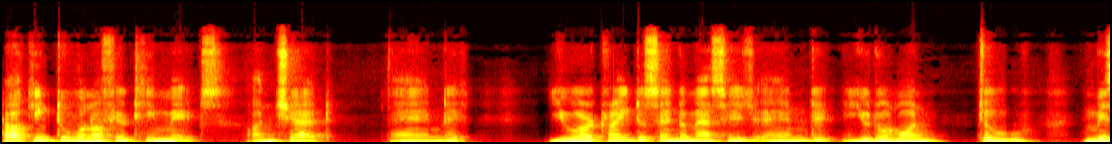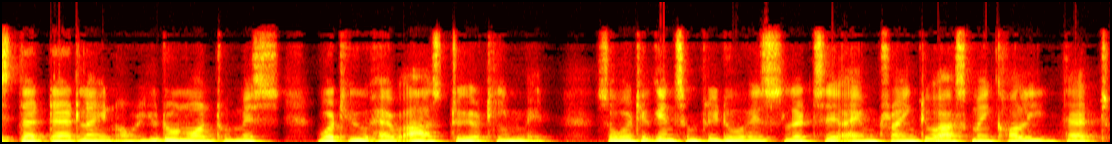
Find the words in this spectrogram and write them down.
talking to one of your teammates on chat and you are trying to send a message and you don't want to miss that deadline or you don't want to miss what you have asked to your teammate. So what you can simply do is let's say i am trying to ask my colleague that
